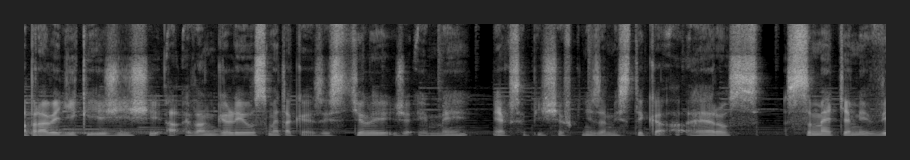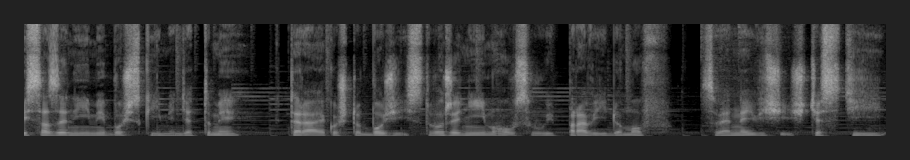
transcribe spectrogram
A právě díky Ježíši a Evangeliu jsme také zjistili, že i my, jak se píše v knize Mystika a Eros, jsme těmi vysazenými božskými dětmi, která jakožto boží stvoření mohou svůj pravý domov, své nejvyšší štěstí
